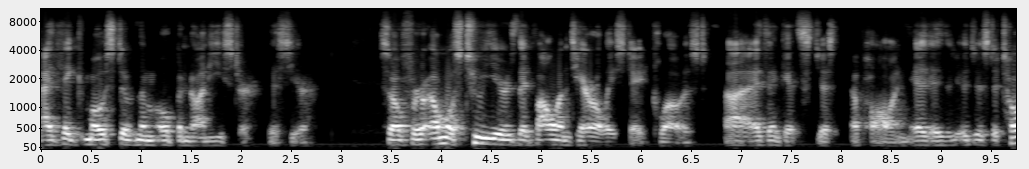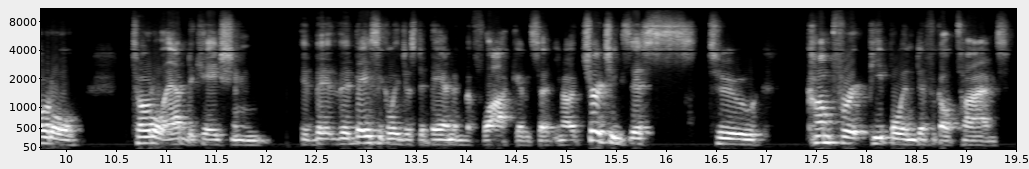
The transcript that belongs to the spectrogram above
I think most of them opened on Easter this year. So for almost two years, they voluntarily stayed closed. Uh, I think it's just appalling. It, it, it's just a total total abdication they, they basically just abandoned the flock and said, you know, church exists to comfort people in difficult times.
